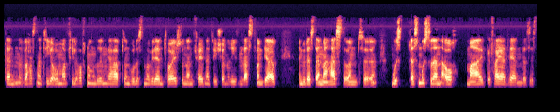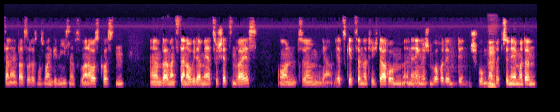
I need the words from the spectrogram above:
dann hast du natürlich auch immer viel Hoffnung drin gehabt und wurdest immer wieder enttäuscht und dann fällt natürlich schon eine Riesenlast von dir ab, wenn du das dann mal hast und äh, musst, das musst du dann auch mal gefeiert werden. Das ist dann einfach so, das muss man genießen, das muss man auskosten, äh, weil man es dann auch wieder mehr zu schätzen weiß. Und ähm, ja, jetzt geht's dann natürlich darum, in der englischen Woche den, den Schwung mhm. da mitzunehmen und dann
